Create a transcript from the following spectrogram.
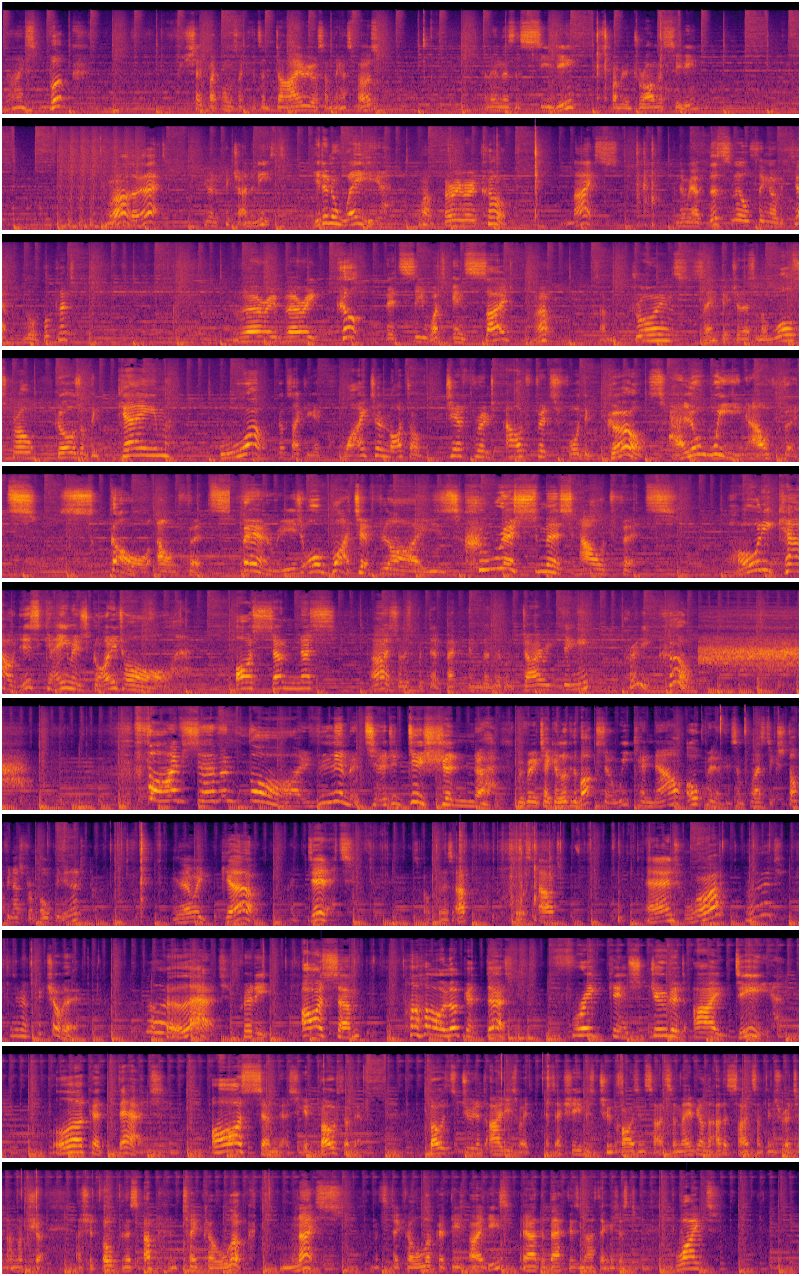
Nice book. Shaped like almost like if it's a diary or something, I suppose. And then there's the CD. It's probably a drama CD. Wow, look at that. Even a picture underneath. Hidden away. Wow, very, very cool. Nice. And then we have this little thing over here, little booklet. Very, very cool. Let's see what's inside. Some drawings. Same picture that's on the wall scroll. Goals of the game. Whoa! Looks like you get quite a lot of different outfits for the girls. Halloween outfits. Skull outfits. Fairies or butterflies. Christmas outfits. Holy cow, this game has got it all. Awesomeness Alright, so let's put that back in the little diary thingy. Pretty cool. 575 limited edition. We've already taken a look at the box, so we can now open it. There's some plastic stopping us from opening it. There we go. I did it. Let's open this up, pull this out. And what? What? There's even a picture over there. Look at that. Pretty awesome. Oh, look at this. Freaking student ID. Look at that. Awesomeness. You get both of them. Both student IDs. Wait, it's actually, there's two cards inside, so maybe on the other side something's written. I'm not sure. I should open this up and take a look. Nice. Let's take a look at these IDs. Yeah, at the back there's nothing. It's just white,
